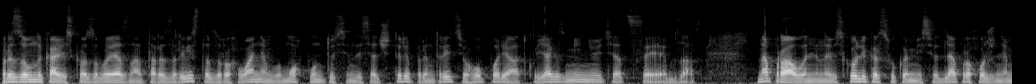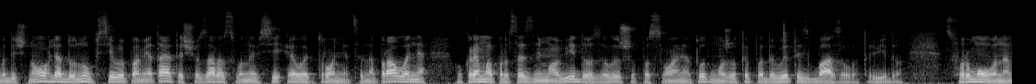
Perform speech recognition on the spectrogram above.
призовника військовозобов'язаного та резервіста з урахуванням вимог пункту 74 прим. 3 цього порядку. Як змінюється цей абзац? Направлення на військово-лікарську комісію для проходження медичного огляду. Ну, всі ви пам'ятаєте, що зараз вони всі електронні. Це направлення. Окремо про це знімав відео, залишу посилання тут, можете подивитись базово те відео. Сформоване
